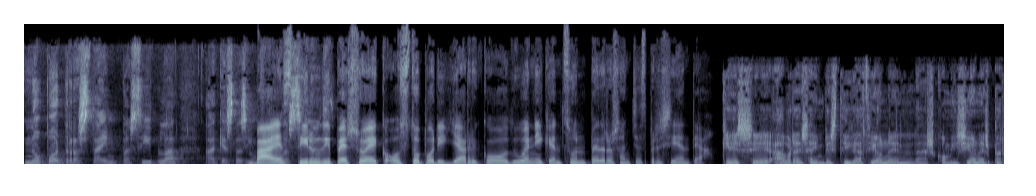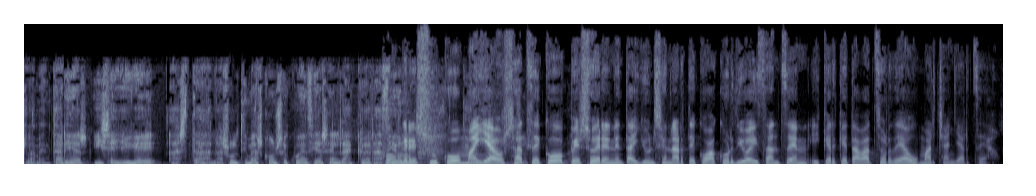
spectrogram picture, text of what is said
no pot restar impassible a aquestes Ba ez informacions. zirudi pesoek oztoporik jarriko duenik entzun Pedro Sánchez presidentea. que se abra esa investigación en las comisiones parlamentarias y se llegue hasta las últimas consecuencias en la aclaración. Kongresuko maila osatzeko pesoeren eta junsen arteko akordioa izan zen ikerketa batzorde hau martxan jartzea.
